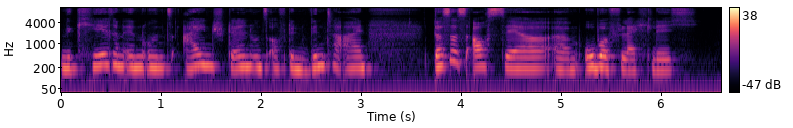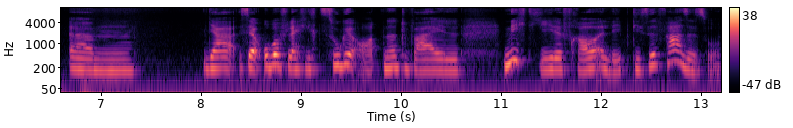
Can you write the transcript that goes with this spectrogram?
wir kehren in uns ein, stellen uns auf den Winter ein. Das ist auch sehr ähm, oberflächlich. Ähm, ja sehr oberflächlich zugeordnet, weil nicht jede Frau erlebt diese Phase so.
